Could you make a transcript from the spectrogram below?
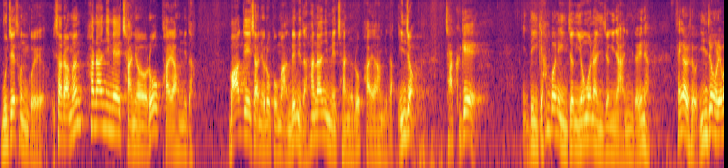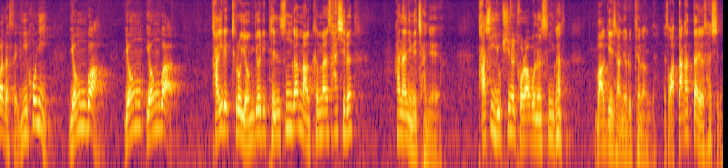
무죄 선고예요. 이 사람은 하나님의 자녀로 봐야 합니다. 마귀의 자녀로 보면 안 됩니다. 하나님의 자녀로 봐야 합니다. 인정. 자, 그게 근데 이게 한 번의 인정이 영원한 인정이냐 아닙니다. 왜냐? 생각해보세요. 인정을 해받았어요. 이 혼이 영과 영, 영과 다이렉트로 연결이 된 순간만큼만 사실은 하나님의 자녀예요. 다시 육신을 돌아보는 순간 마귀의 자녀로 변합니다. 그래서 왔다 갔다 해요, 사실은.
